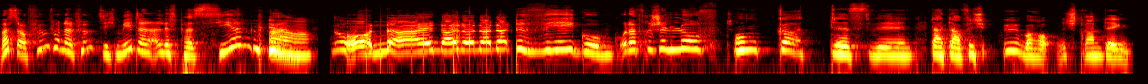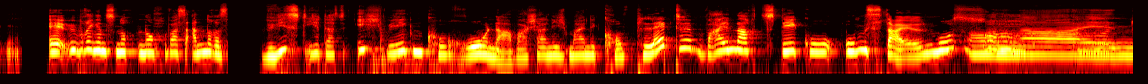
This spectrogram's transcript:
Was auf 550 Metern alles passieren kann. Ja. Oh nein, nein, nein, nein, nein. Bewegung oder frische Luft. Um Gottes Willen, da darf ich überhaupt nicht dran denken. Äh, übrigens noch, noch was anderes. Wisst ihr, dass ich wegen Corona wahrscheinlich meine komplette Weihnachtsdeko umstylen muss? Oh nein,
